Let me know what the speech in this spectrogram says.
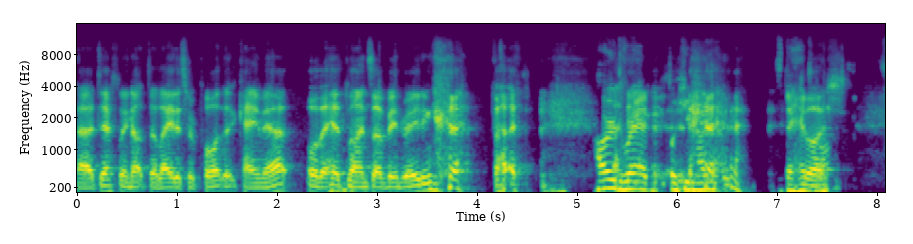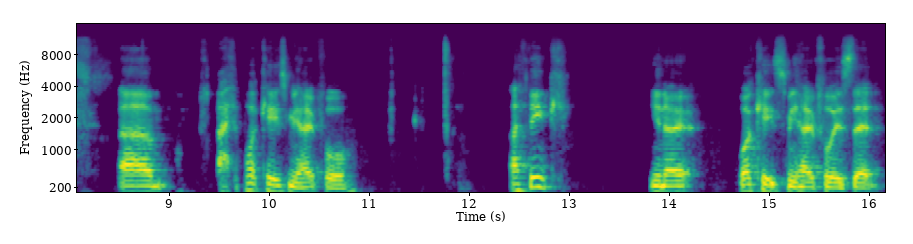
Uh, definitely not the latest report that came out or the headlines I've been reading, but code red for humanity. It's the headline. Um, I, what keeps me hopeful? I think, you know, what keeps me hopeful is that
